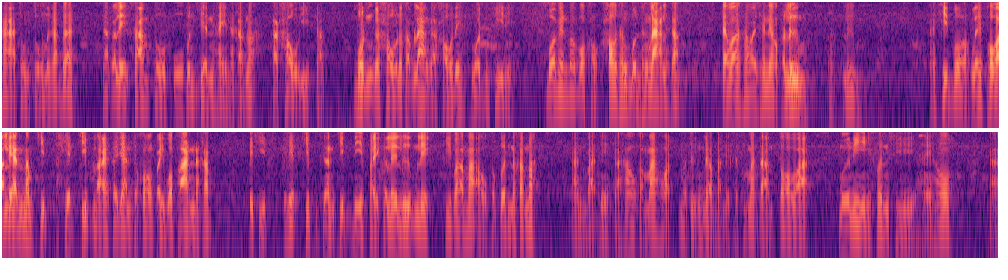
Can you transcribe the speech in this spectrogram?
หาตรงตรงๆนะครับเด้อแล้วก็เลขสามตัวปูเพิ่นเขียนให้นะครับเนาะกับเขาอีกครับ บนกับเขานะครับล่างกับเขาเด้งวดเมื่อกี้นี่บอเมนว่าบอกเขาเขาทั้งบนทั้งล่างเลยครับ แต่ว่าสวายชาแนลก็ลืมอะลืมอะคิดบออกเลยเพราะว่าแลนน้ำคลิปเฮ็ดคลิปหลายกระยันเจ้าของไปบ่พานนะครับ ไปคลิปไปเฮ็ดคลิปกันคลิปนี้ไปก็เลยลืมเลขที่ว่ามาเอากับเพิ่นนะครับเนาะ อันบาดนี้ก็เฮากับมาฮอดมาถึงแล้วบัดนี้ก็สิมาตามต่อว่ามื้อนี้เพิ่นสิให้เฮาอ่า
